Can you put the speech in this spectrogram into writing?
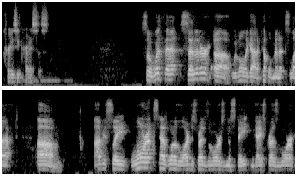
crazy crisis. So with that, Senator, uh, we've only got a couple minutes left. Um, obviously, Lawrence has one of the largest reservoirs in the state, Geist Reservoir,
